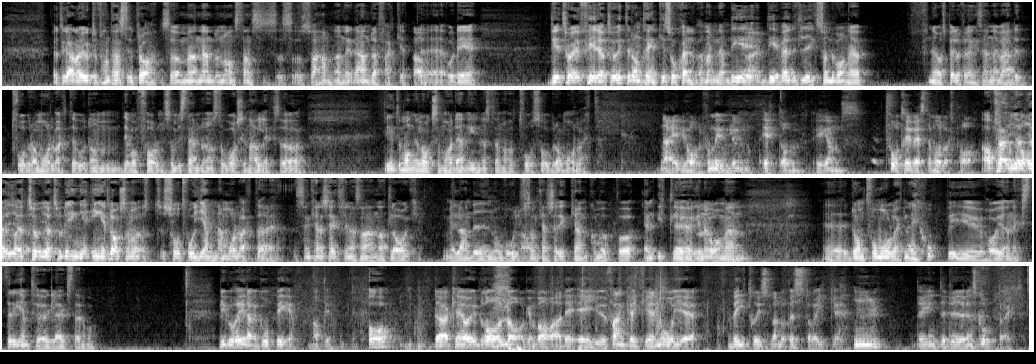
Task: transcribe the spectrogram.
Jag tycker han har gjort det fantastiskt bra. Så, men ändå någonstans så, så, så hamnar han i det andra facket. Ja. Eh, och det, det tror jag är fel. Jag tror inte de tänker så själva nämligen. Det, Nej. det är väldigt likt som det var när jag, när jag spelade för länge sedan när vi hade två bra målvakter. Och de, det var form som bestämde och de stod varsin halvlek. Så det är inte många lag som har den ynnesten att ha två så bra målvakter. Nej, vi har väl förmodligen ett av EMs två, tre bästa målvaktspar. Ja, för jag, jag, jag, tror, jag tror det är inget, inget lag som så två jämna målvakter. Nej. Sen kan det säkert finnas något annat lag med Landin och Wolf som kanske kan komma upp på en ytterligare högre Mm, nivå. Men eh, de två målvakterna ihop är ju, har ju en extremt hög lägstanivå. Vi går vidare med Grupp B, Martin. Och Där kan jag ju dra lagen bara. Det är ju Frankrike, Norge, Vitryssland och Österrike. Mm. Det är inte dödens grupp direkt.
